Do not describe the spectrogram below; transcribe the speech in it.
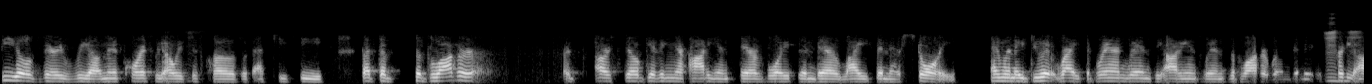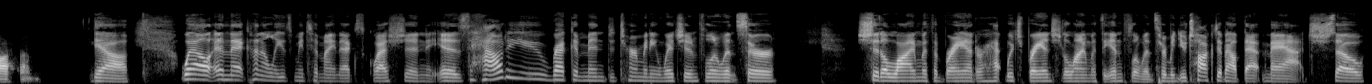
feels very real. I mean, of course, we always just close with FTC, but the, the blogger are still giving their audience their voice and their life and their story. And when they do it right, the brand wins, the audience wins, the blogger wins, and it's mm-hmm. pretty awesome. Yeah. Well, and that kind of leads me to my next question is how do you recommend determining which influencer should align with a brand or ha- which brand should align with the influencer? I mean, you talked about that match. So,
